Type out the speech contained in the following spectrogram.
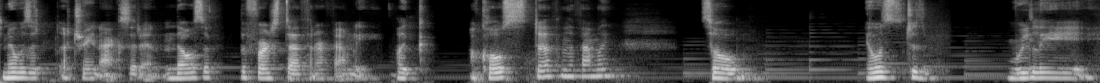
and it was a, a train accident, and that was a, the first death in our family, like a close death in the family. So it was just really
